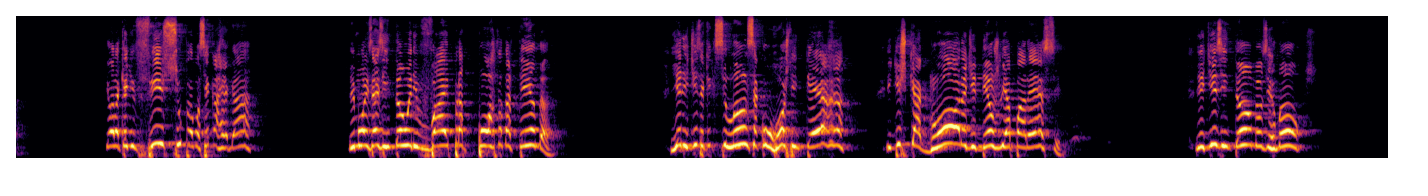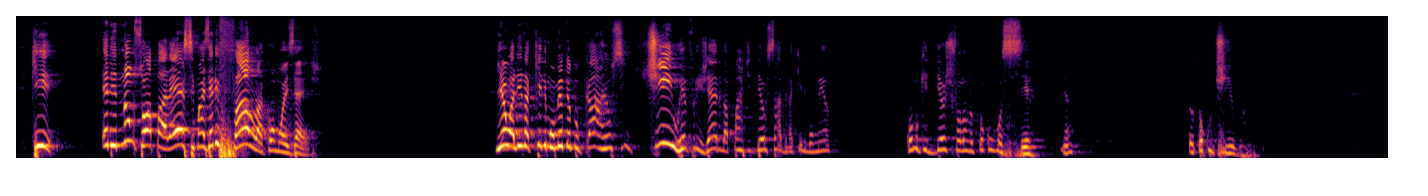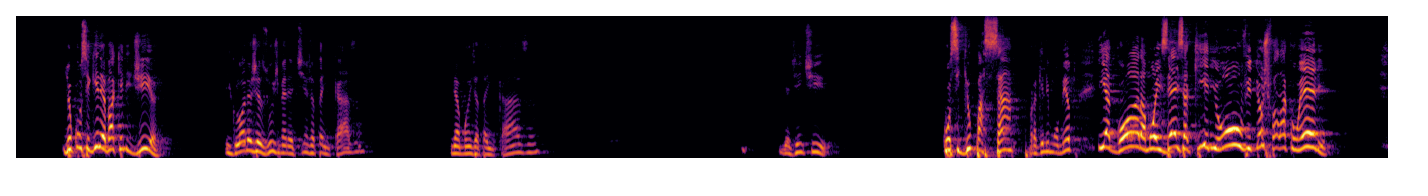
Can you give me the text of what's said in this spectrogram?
Tem hora que é difícil para você carregar. E Moisés então ele vai para a porta da tenda. E ele diz aqui que se lança com o rosto em terra e diz que a glória de Deus lhe aparece. E diz então, meus irmãos, que ele não só aparece, mas ele fala com Moisés. E eu ali naquele momento dentro do carro, eu senti o refrigério da parte de Deus, sabe, naquele momento. Como que Deus falando, eu estou com você, né? Eu estou contigo. E eu consegui levar aquele dia. E glória a Jesus, minha netinha já está em casa. Minha mãe já está em casa. E a gente conseguiu passar por aquele momento, e agora Moisés aqui, ele ouve Deus falar com ele,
